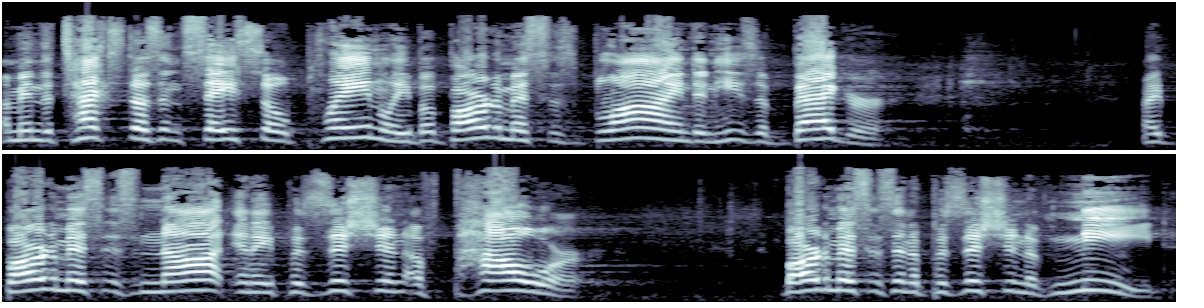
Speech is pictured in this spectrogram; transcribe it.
I mean, the text doesn't say so plainly, but Bartimaeus is blind and he's a beggar. Right? Bartimaeus is not in a position of power. Bartimaeus is in a position of need.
